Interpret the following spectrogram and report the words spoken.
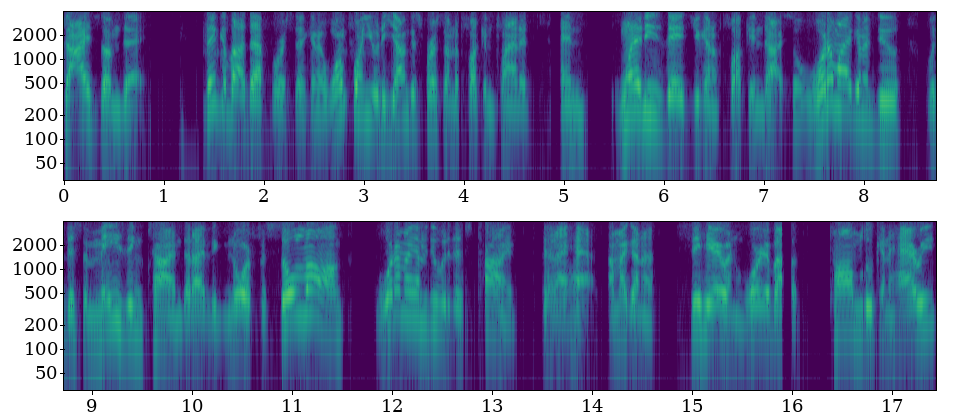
die someday. Think about that for a second. At one point, you were the youngest person on the fucking planet, and one of these days, you're gonna fucking die. So, what am I gonna do with this amazing time that I've ignored for so long? What am I gonna do with this time that I have? Am I gonna sit here and worry about Tom, Luke, and Harry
